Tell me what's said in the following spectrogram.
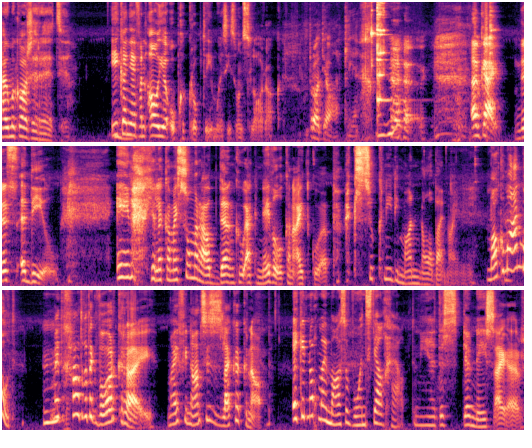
hou mekaar se rit toe. Hier kan jy van al jou opgekropte emosies ontslaa raak. Praat jou hart leeg. Okay, dis 'n deal. En julle kan my sommer help dink hoe ek Neville kan uitkoop. Ek soek nie die man naby my nie. Maak hom 'n aanbod. Met geld wat ek waar kry. My finansies is lekker knap. Ek het nog my ma se woonstel geld. Nee, dis jou neseier.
